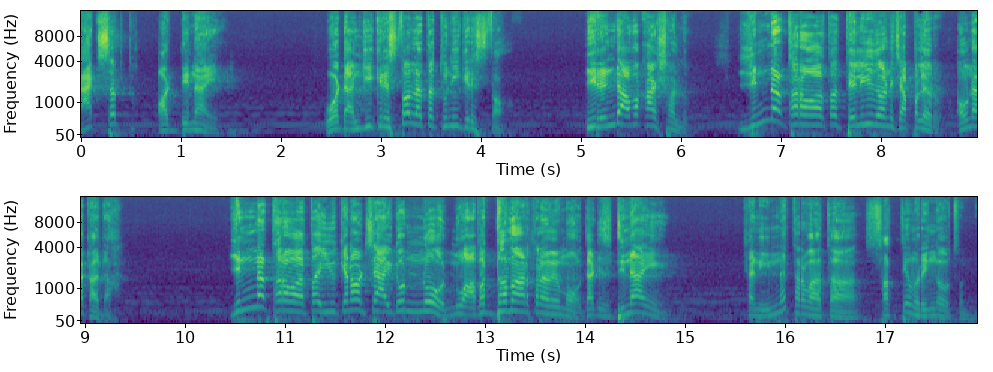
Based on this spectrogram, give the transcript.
accept or deny ఒకటి అంగీకరిస్తాం లేకపోతే తునీకరిస్తాం ఈ రెండు అవకాశాలు. ఇన్న తర్వాత తెలియదు అని చెప్పలేరు. అవునా కాదా? ఇన్న తర్వాత you cannot say I don't know నువ్వు అబద్ధం ఆడుతున్నావేమో దట్ ఈస్ డినాయింగ్ కానీ ఇన్న తర్వాత సత్యం రింగ్ అవుతుంది.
